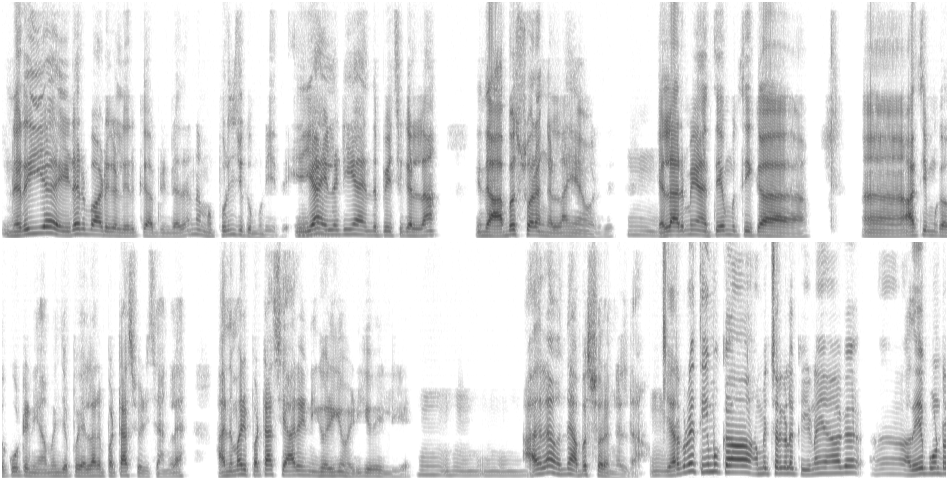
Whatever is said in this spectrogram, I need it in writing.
நெறைய இடர்பாடுகள் இருக்கு அப்படின்றத நம்ம புரிஞ்சுக்க முடியுது. ஏன். இல்லாட்டி ஏன் இந்த பேச்சுக்கள்லாம், இந்த அபஸ்வரங்கள்லாம் ஏன் வருது? எல்லாருமே தேமுதிக அதிமுக கூட்டணி அமைஞ்சப்போ எல்லாரும் பட்டாசு வெடிச்சாங்கல்ல. அந்த மாதிரி பட்டாசு யாரும் இன்னைக்கு வரைக்கும் வெடிக்கவே இல்லையே. அதெல்லாம் வந்து அபஸ்வரங்கள் தான். ஏற்கனவே திமுக அமைச்சர்களுக்கு இணையாக அதே போன்ற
